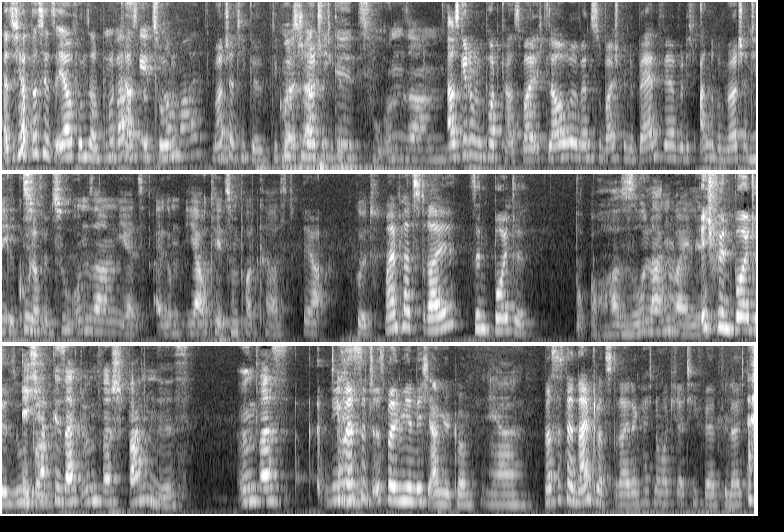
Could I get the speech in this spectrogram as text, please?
Also ich habe das jetzt eher auf unseren Podcast bezogen. nochmal? Merchartikel, die coolsten Merchartikel. Zu unserem. Aber es geht um den Podcast, weil ich glaube, wenn es zum Beispiel eine Band wäre, würde ich andere Merchartikel Nee, cooler zu, finden. zu unserem jetzt. allgem- Ja, okay, zum Podcast. Ja. Gut. Mein Platz 3 sind Beutel. Boah, so langweilig. Ich finde Beutel super. ich habe gesagt, irgendwas Spannendes. Irgendwas. Die Message ist bei mir nicht angekommen. Ja, Was ist denn dein Platz 3? Dann kann ich nochmal kreativ werden vielleicht.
